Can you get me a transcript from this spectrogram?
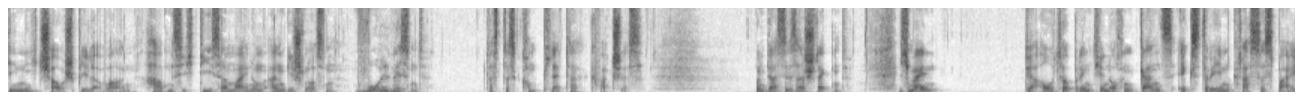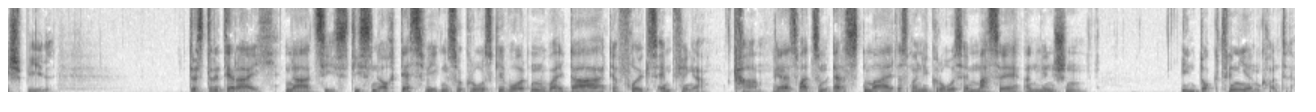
die nicht Schauspieler waren, haben sich dieser Meinung angeschlossen, wohlwissend, dass das kompletter Quatsch ist. Und das ist erschreckend. Ich meine, der Autor bringt hier noch ein ganz extrem krasses Beispiel. Das Dritte Reich, Nazis, die sind auch deswegen so groß geworden, weil da der Volksempfänger, kam. Ja, es war zum ersten Mal, dass man eine große Masse an Menschen indoktrinieren konnte.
